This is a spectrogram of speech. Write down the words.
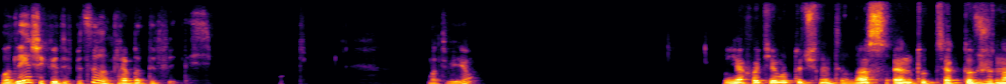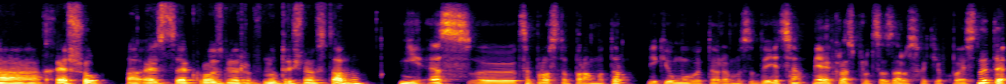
От для інших видів підсилень треба дивитись. От. Матвію? Я хотів уточнити, у нас n тут як довжина хешу, а s це як розмір внутрішнього стану. Ні, S е, це просто параметр, який умовою теореми задається. Я якраз про це зараз хотів пояснити.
